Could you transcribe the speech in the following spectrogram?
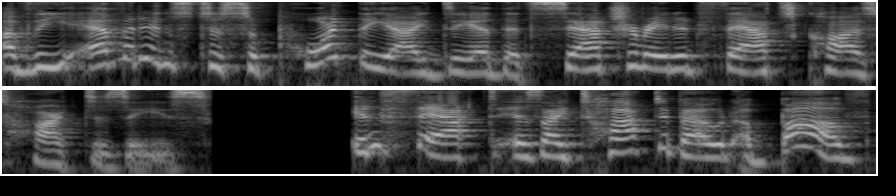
of the evidence to support the idea that saturated fats cause heart disease. In fact, as I talked about above,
